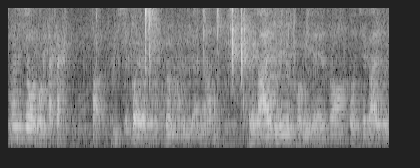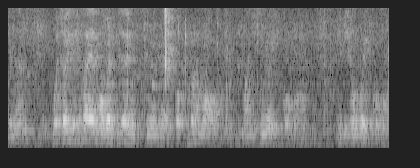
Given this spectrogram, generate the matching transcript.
현실적으로 거기 딱딱 막 부딪힐 거예요. 그런 부분이라면 제가 알고 있는 범위 내에서 또 제가 알고 있는 뭐 저희 회사에 뭐 웹디자이너 2명이 있고 프로그래머 한 20명 있고 뭐 DB 좋은 거 있고 뭐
